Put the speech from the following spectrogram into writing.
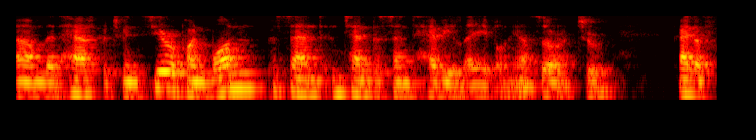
um, that have between 0.1% and 10% heavy label. Yeah, so to kind of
